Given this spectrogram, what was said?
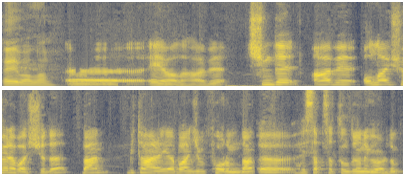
Eyvallah. Ee, eyvallah abi. Şimdi abi olay şöyle başladı. Ben bir tane yabancı bir forumdan e, hesap satıldığını gördüm.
